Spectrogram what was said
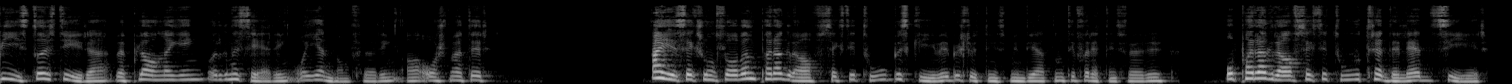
bistår styret ved planlegging, organisering og gjennomføring av årsmøter. Eierseksjonsloven paragraf 62 beskriver beslutningsmyndigheten til forretningsfører, og paragraf 62 tredje ledd sier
